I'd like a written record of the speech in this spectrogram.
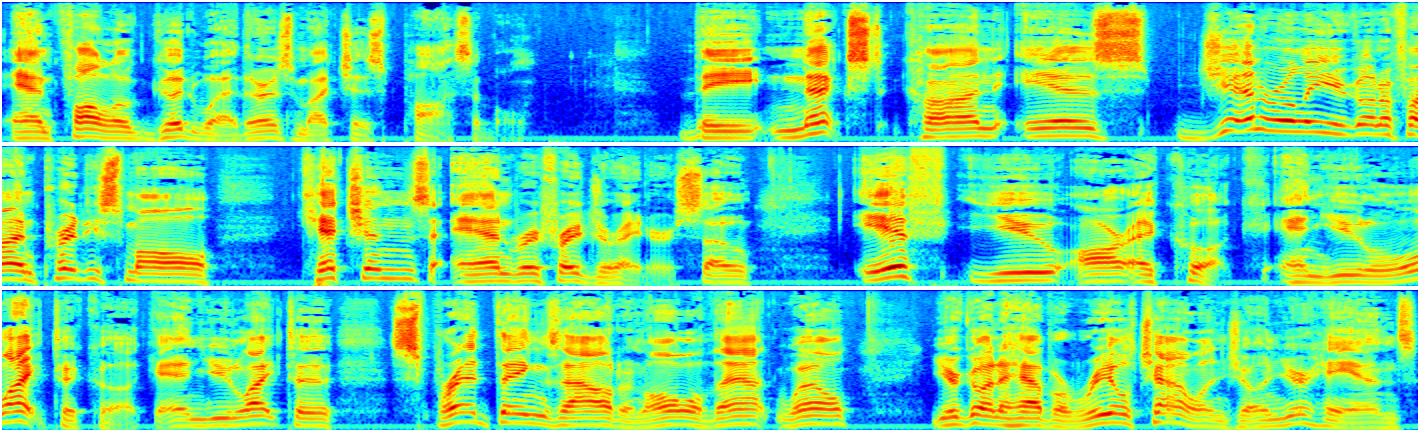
and follow good weather as much as possible. The next con is generally you're going to find pretty small kitchens and refrigerators. So if you are a cook and you like to cook and you like to spread things out and all of that, well, you're going to have a real challenge on your hands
